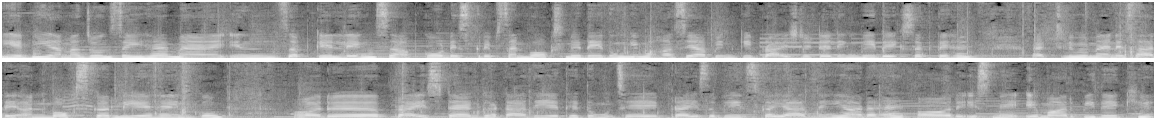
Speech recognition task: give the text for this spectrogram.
ये भी अमेजोन से ही है। मैं इन सबके लिंक्स आपको डिस्क्रिप्शन बॉक्स में दे दूँगी। वहाँ से आप इनकी प्राइस डिटेलिंग भी देख सकते हैं। एक्चुअली में मैंने सारे अनबॉक्स कर लिए हैं इनको और प्राइस टैग घटा दिए थे तो मुझे प्राइस अभी इसका याद नहीं आ रहा है। और इसमें एमआरपी देखिए।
